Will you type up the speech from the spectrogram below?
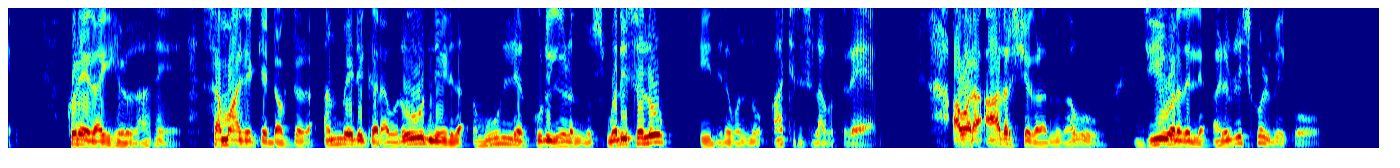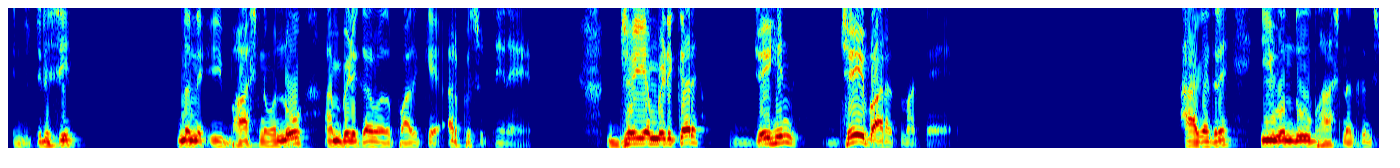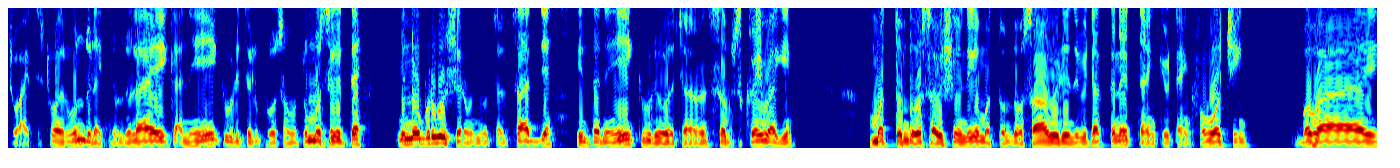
ಕೊನೆಯದಾಗಿ ಹೇಳುವುದಾದರೆ, ಸಮಾಜಕ್ಕೆ ಡಾಕ್ಟರ್ ಅಂಬೇಡ್ಕರ್ ಅವರು ನೀಡಿದ ಅಮೂಲ್ಯ ಕೊಡುಗೆಗಳನ್ನು ಸ್ಮರಿಸಲು ಈ ದಿನವನ್ನು ಆಚರಿಸಲಾಗುತ್ತದೆ. ಅವರ ಆದರ್ಶಗಳನ್ನು ನಾವು ಜೀವನದಲ್ಲಿ ಅಳವಡಿಸಿಕೊಳ್ಬೇಕು ಎಂದು ತಿಳಿಸಿ, ನನ್ನ ಈ ಭಾಷಣವನ್ನು ಅಂಬೇಡ್ಕರ್ ಅವರ ಪಾದಕ್ಕೆ ಅರ್ಪಿಸುತ್ತೇನೆ. ಜೈ ಅಂಬೇಡ್ಕರ್ ಜೈ ಹಿಂದ್, ಜೈ ಭಾರತ್ ಮಾತೆ. ಹಾಗಾದ್ರೆ ಈ ಒಂದು ಭಾಷಣ ಅದಕ್ಕಿಂತ ಇಷ್ಟು ಆಯ್ತು. ಇಷ್ಟು ಆದ್ರೆ ಒಂದು ಲೈಕ್ ಒಂದು ಲೈಕ್ ಅನೇಕ ವಿಡಿಯೋದಲ್ಲಿ ಪ್ರೋತ್ಸಾಹ ತುಂಬ ಸಿಗುತ್ತೆ. ಇನ್ನೊಬ್ಬರಿಗೂ ಶೇರ್ ಮಾಡಿ ಸಾಧ್ಯ. ಇಂಥ ಅನೇಕ ವಿಡಿಯೋ ಚಾನಲ್ ಸಬ್ಸ್ಕ್ರೈಬ್ ಆಗಿ ಮತ್ತೊಂದು ಹೊಸ ವಿಷಯದೊಂದಿಗೆ, ಮತ್ತೊಂದು ಹೊಸ ವಿಡಿಯೋ ಭೇಟಿ ಆಗ್ತಾನೆ. Thank you thank for watching bye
